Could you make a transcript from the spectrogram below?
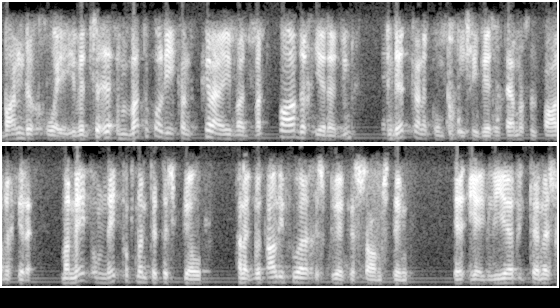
bande gooi? Jy weet wat ook al jy kan kry wat wat vaardighede doen en dit kan 'n kompetisie wees in terme van vaardighede. Maar net om net op punte te speel, gaan ek met al die vorige sprekers saamstem. Jy, jy leer die kinders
